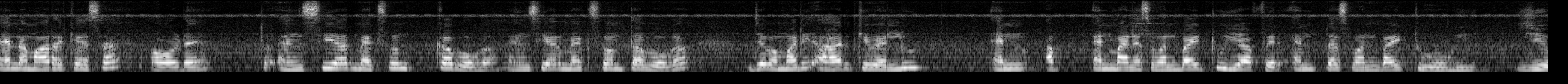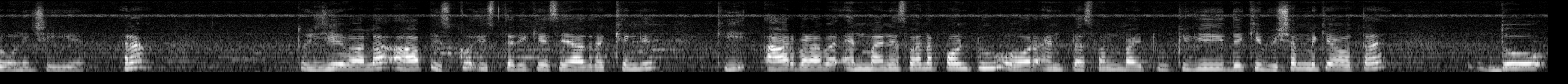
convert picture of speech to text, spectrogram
एन हमारा कैसा? है ऑड है। तो एन सी आर मैक्सिमम कब होगा? एन सी आर मैक्सिमम तब होगा जब हमारी आर की value n up n minus one by two या फिर n plus one by two होगी। ये होनी चाहिए, है ना? तो ये वाला आप इसको इस तरीके से याद रखेंगे कि आर बराबर n minus one upon two और n plus one by two क्योंकि देखिए विषम में क्या होता है? दो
